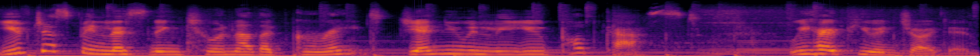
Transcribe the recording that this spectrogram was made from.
You've just been listening to another great Genuinely You podcast. We hope you enjoyed it.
